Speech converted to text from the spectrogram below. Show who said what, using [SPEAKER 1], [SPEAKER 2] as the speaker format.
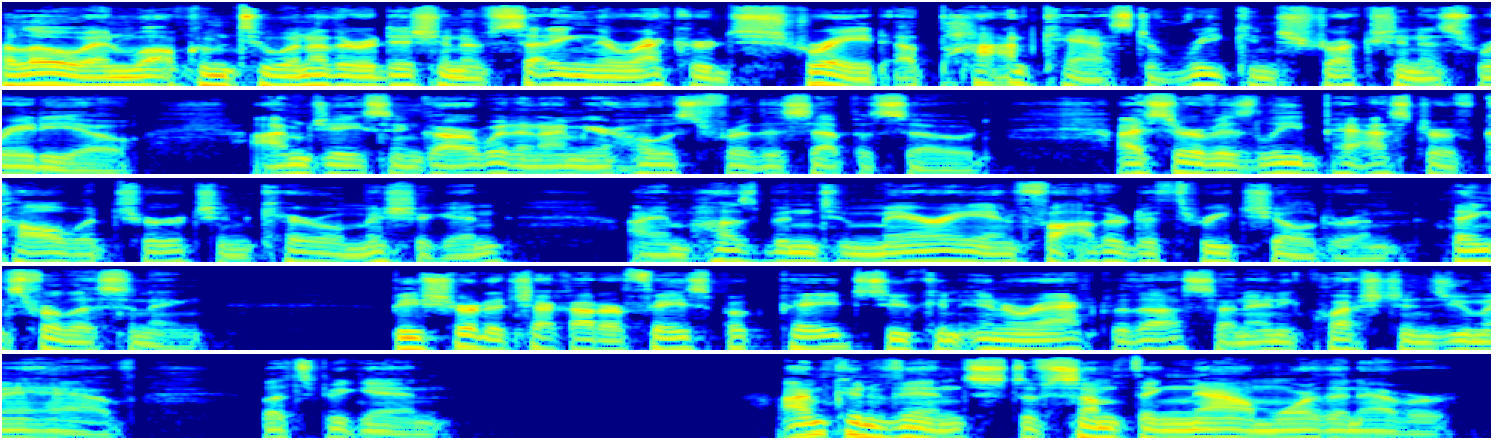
[SPEAKER 1] Hello, and welcome to another edition of Setting the Record Straight, a podcast of Reconstructionist Radio. I'm Jason Garwood, and I'm your host for this episode. I serve as lead pastor of Colwood Church in Caro, Michigan. I am husband to Mary and father to three children. Thanks for listening. Be sure to check out our Facebook page so you can interact with us on any questions you may have. Let's begin. I'm convinced of something now more than ever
